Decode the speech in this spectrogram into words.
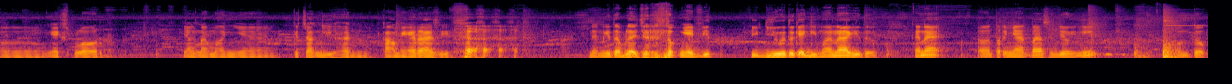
eh, nge-explore yang namanya kecanggihan kamera sih. Dan kita belajar untuk ngedit video itu kayak gimana gitu. Karena eh, ternyata sejauh ini untuk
